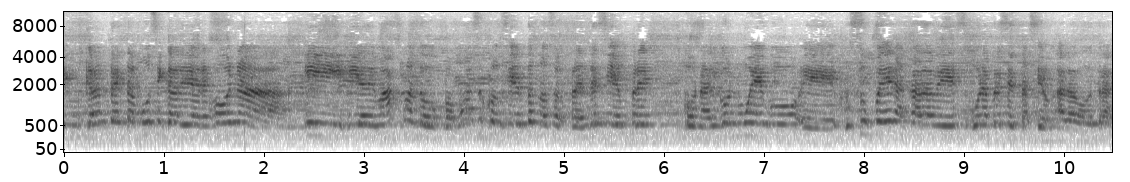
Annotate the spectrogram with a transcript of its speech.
Encanta esta música de Arjona y, y además cuando vamos a sus conciertos nos sorprende siempre con algo nuevo, eh, supera cada vez una presentación a la otra.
